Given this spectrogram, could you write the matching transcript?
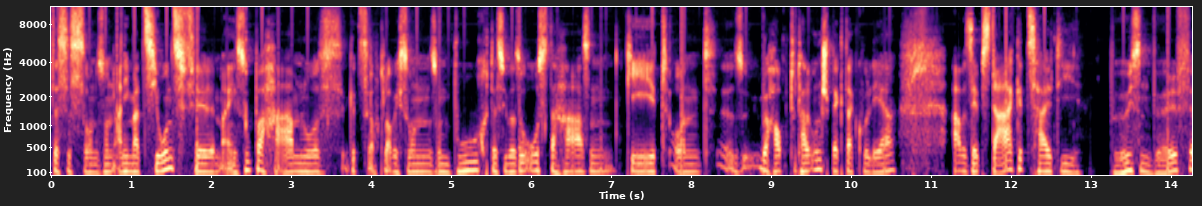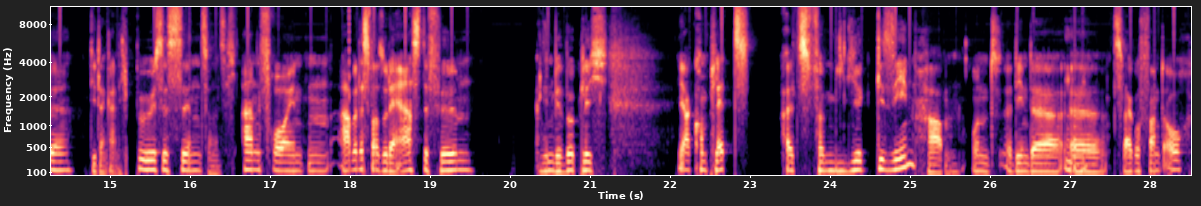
das ist so, so ein Animationsfilm, eigentlich super harmlos. Gibt es auch, glaube ich, so ein, so ein Buch, das über so Osterhasen geht und äh, so überhaupt total unspektakulär. Aber selbst da gibt's halt die bösen Wölfe, die dann gar nicht böse sind, sondern sich anfreunden. Aber das war so der erste Film, den wir wirklich ja komplett als Familie gesehen haben und äh, den der mhm. äh, Zwergofant auch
